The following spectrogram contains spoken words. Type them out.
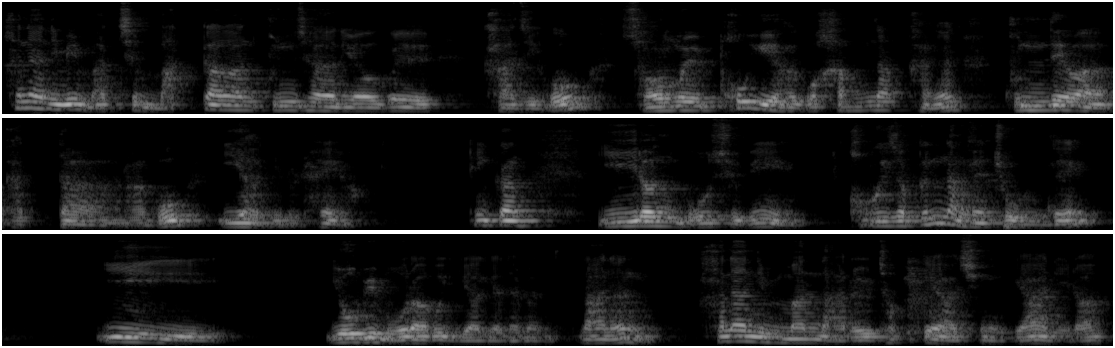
하나님이 마치 막강한 군사력을 가지고 성을 포위하고 함락하는 군대와 같다라고 이야기를 해요. 그러니까 이런 모습이 거기서 끝나면 좋은데 이 욥이 뭐라고 이야기하냐면 나는 하나님만 나를 적대하시는 게 아니라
